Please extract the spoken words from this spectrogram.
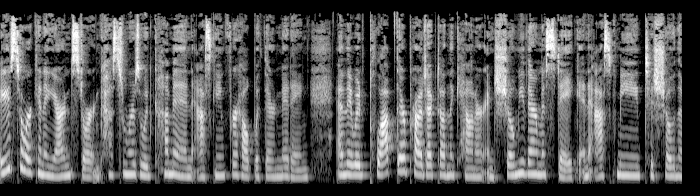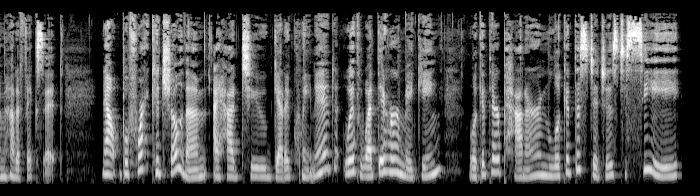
I used to work in a yarn store and customers would come in asking for help with their knitting and they would plop their project on the counter and show me their mistake and ask me to show them how to fix it. Now, before I could show them, I had to get acquainted with what they were making, look at their pattern, look at the stitches to see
